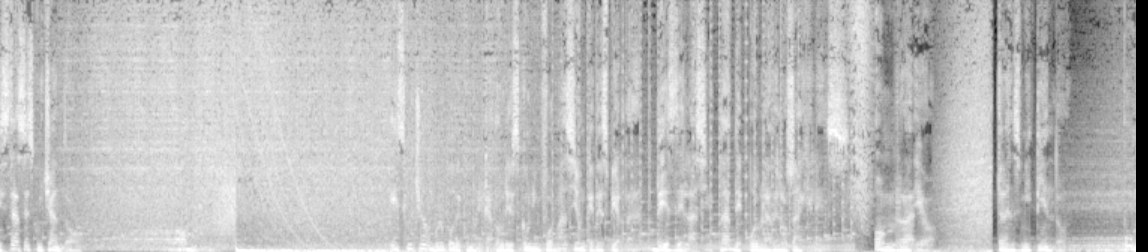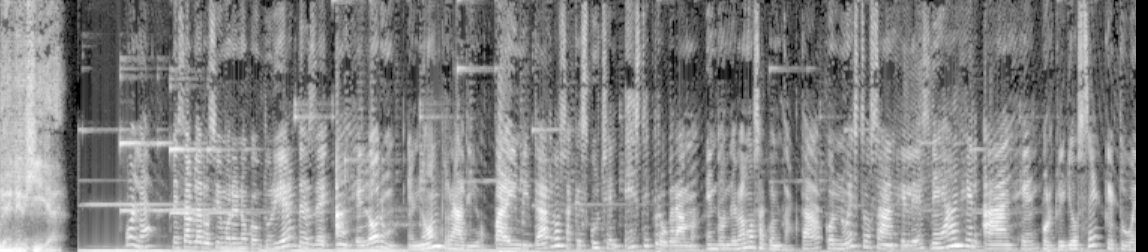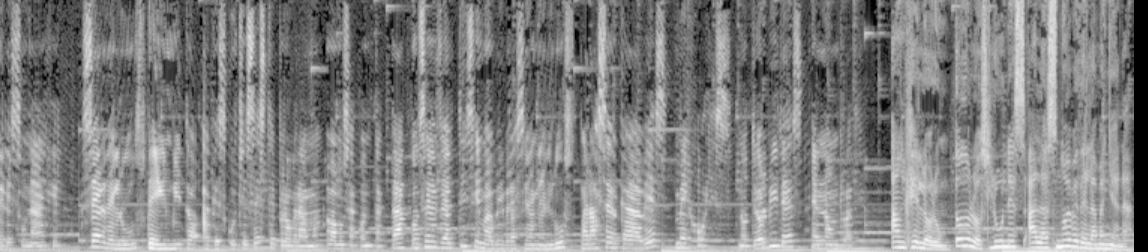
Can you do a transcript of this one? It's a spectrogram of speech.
Estás escuchando. Escucha a un grupo de comunicadores con información que despierta desde la ciudad de Puebla de Los Ángeles. Om Radio. Transmitiendo pura energía. Habla Rocío Moreno Couturier desde Angelorum en On Radio para invitarlos a que escuchen este programa en donde vamos a contactar con nuestros ángeles de ángel a ángel porque yo sé que tú eres un ángel ser de luz, te invito a que escuches este programa. Vamos a contactar con seres de altísima vibración en luz para ser cada vez mejores. No te olvides en On Radio. Angelorum, todos los lunes a las 9 de la mañana.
